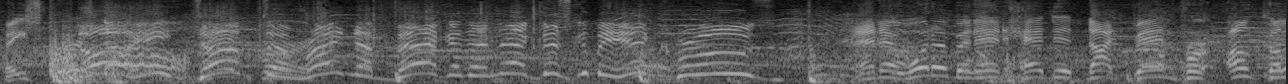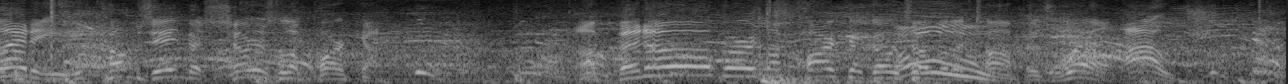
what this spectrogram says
Face first. Oh, he no, dumped him right in the back of the neck. This could be it, Cruz. And it would have been it had it not been for Uncle Eddie. He comes in, but so does La Parca. Up and over, La Parca goes over the Oh. top as well. Ouch. Uh, uh,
